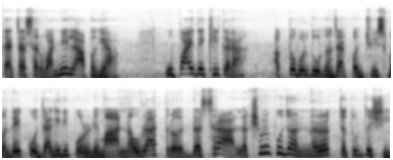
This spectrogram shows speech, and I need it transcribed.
त्याचा सर्वांनी लाभ घ्या. उपाय देखील करा. ऑक्टोबर दोन हजार पंचवीसमध्ये कोजागिरी पौर्णिमा नवरात्र दसरा लक्ष्मीपूजन नरक चतुर्दशी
